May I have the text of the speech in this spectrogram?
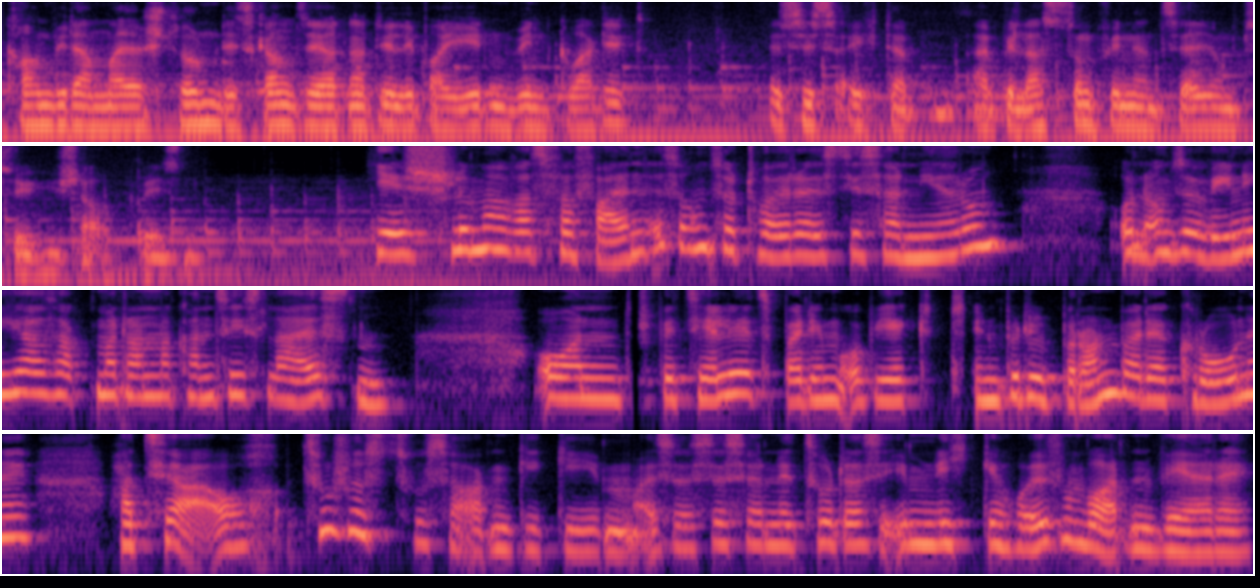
kam wieder mal ein Sturm. Das Ganze hat natürlich bei jedem Wind gewackelt. Es ist echt eine Belastung finanziell und psychisch auch gewesen. Je schlimmer was verfallen ist, umso teurer ist die Sanierung und umso weniger sagt man dann, man kann es sich leisten. Und speziell jetzt bei dem Objekt in Büttelbronn bei der Krone hat es ja auch Zuschusszusagen gegeben. Also es ist ja nicht so, dass ihm nicht geholfen worden wäre.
